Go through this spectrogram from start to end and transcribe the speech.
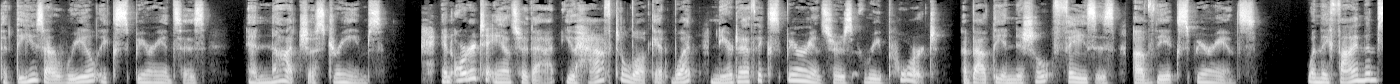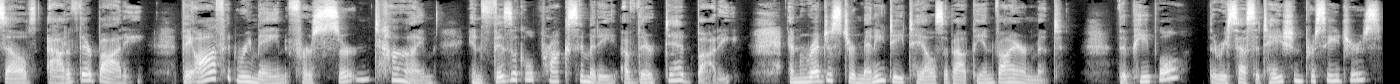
that these are real experiences and not just dreams? In order to answer that, you have to look at what near death experiencers report about the initial phases of the experience. When they find themselves out of their body, they often remain for a certain time in physical proximity of their dead body and register many details about the environment, the people, the resuscitation procedures,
